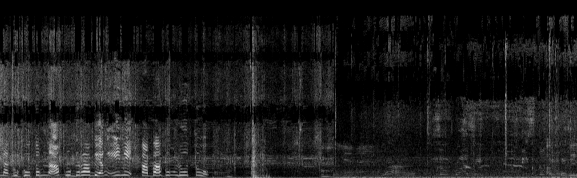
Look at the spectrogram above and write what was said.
nagugutom na ako. Grabe, ang init pa bagong luto. Pauwi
